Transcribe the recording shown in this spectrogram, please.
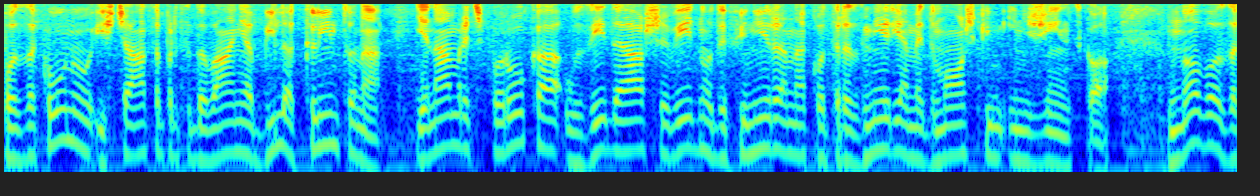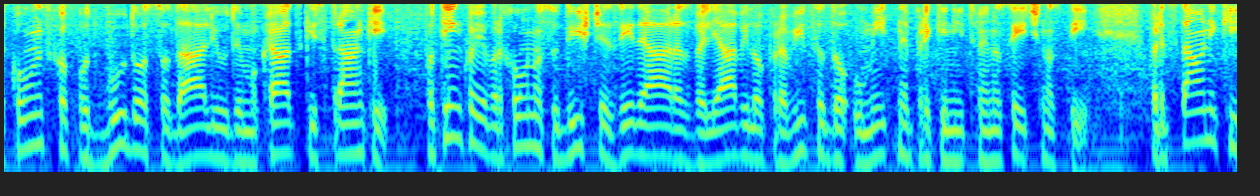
Po zakonu iz časa predsedovanja Billa Clintona je namreč poroka v ZDA še vedno definirana kot razmerje med moškim in žensko. Novo zakonsko podbudo so dali v demokratski stranki potem ko je vrhovno sodišče ZDA razveljavilo pravico do umetne prekinitve nosečnosti. Predstavniki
